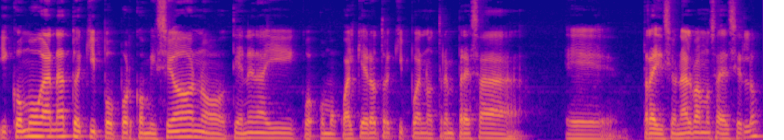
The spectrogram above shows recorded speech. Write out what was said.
y cómo gana tu equipo por comisión o tienen ahí como cualquier otro equipo en otra empresa eh, tradicional, vamos a decirlo,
